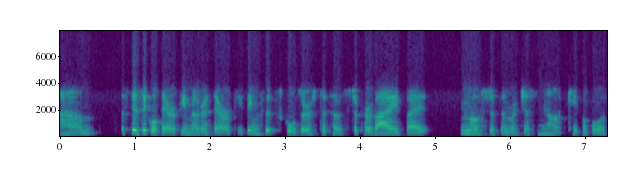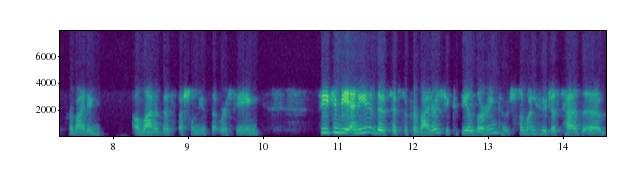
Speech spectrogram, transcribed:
um, physical therapy, motor therapy, things that schools are supposed to provide, but most of them are just not capable of providing a lot of the special needs that we're seeing. So you can be any of those types of providers. You could be a learning coach, someone who just has a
